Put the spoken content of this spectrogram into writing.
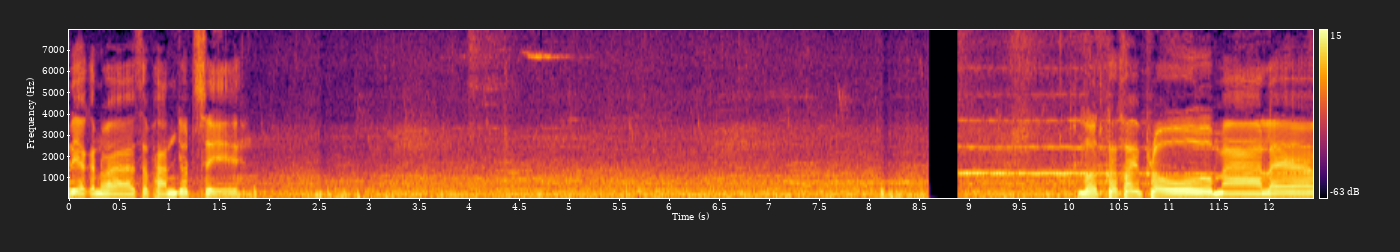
เรียกกันว่าสะพานยศเส รถค่อยๆโผล่มาแล้ว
